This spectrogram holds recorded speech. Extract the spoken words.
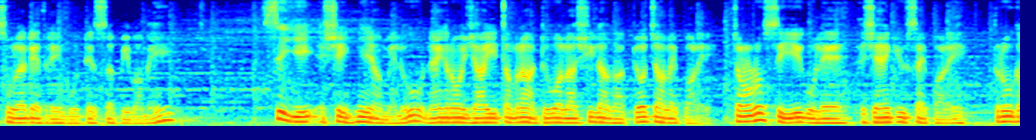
ဆိုရတဲ့သတင်းကိုတင်ဆက်ပေးပါမယ်။စစ်ရေးအရှိန်မြင့်ရမယ်လို့နိုင်ငံတော်ယာယီသမ္မတဒူဝါလာရှိလာကပြောကြားလိုက်ပါတယ်။ကျွန်တော်တို့စီရေးကိုလည်းအရန်ကျူဆိုင်ပါတယ်။သူတို့က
